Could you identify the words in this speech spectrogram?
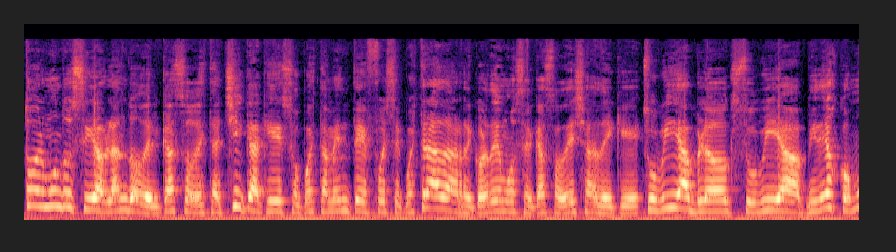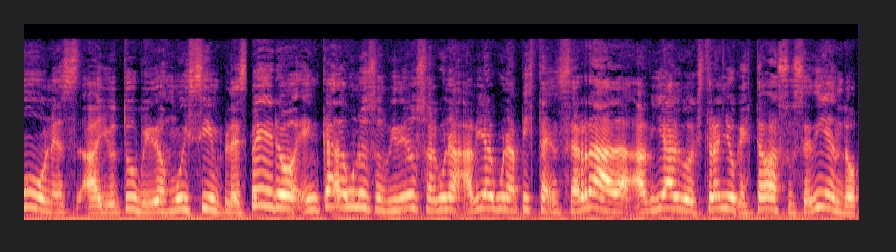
Todo el mundo sigue hablando del caso de esta chica que supuestamente fue secuestrada. Recordemos el caso de ella de que subía blogs, subía videos comunes a YouTube, videos muy simples, pero en cada uno de esos videos había alguna pista encerrada, había algo extraño que estaba sucediendo.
